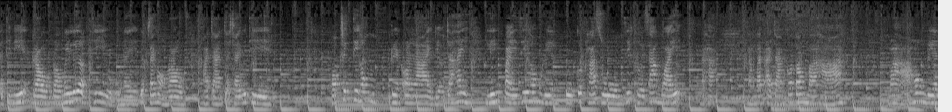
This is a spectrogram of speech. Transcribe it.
แต่ทีนี้เราเราไม่เลือกที่อยู่ในเว็บไซต์ของเรา อาจารย์จะใช้วิธีพอคลิกที่ห้องเรียนออนไลน์ เดี๋ยวจะให้ลิงก์ไปที่ห้องเรียน Google Classroom ที่เคยสร้างไว้นะคะ ดังนั้นอาจารย์ก็ต้องมาหา มาหาห้องเรียน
